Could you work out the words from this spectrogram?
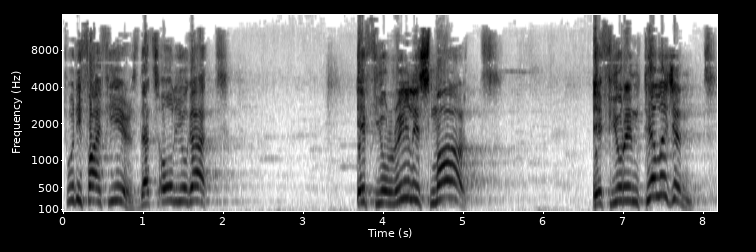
25 years. That's all you got. If you're really smart, if you're intelligent,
